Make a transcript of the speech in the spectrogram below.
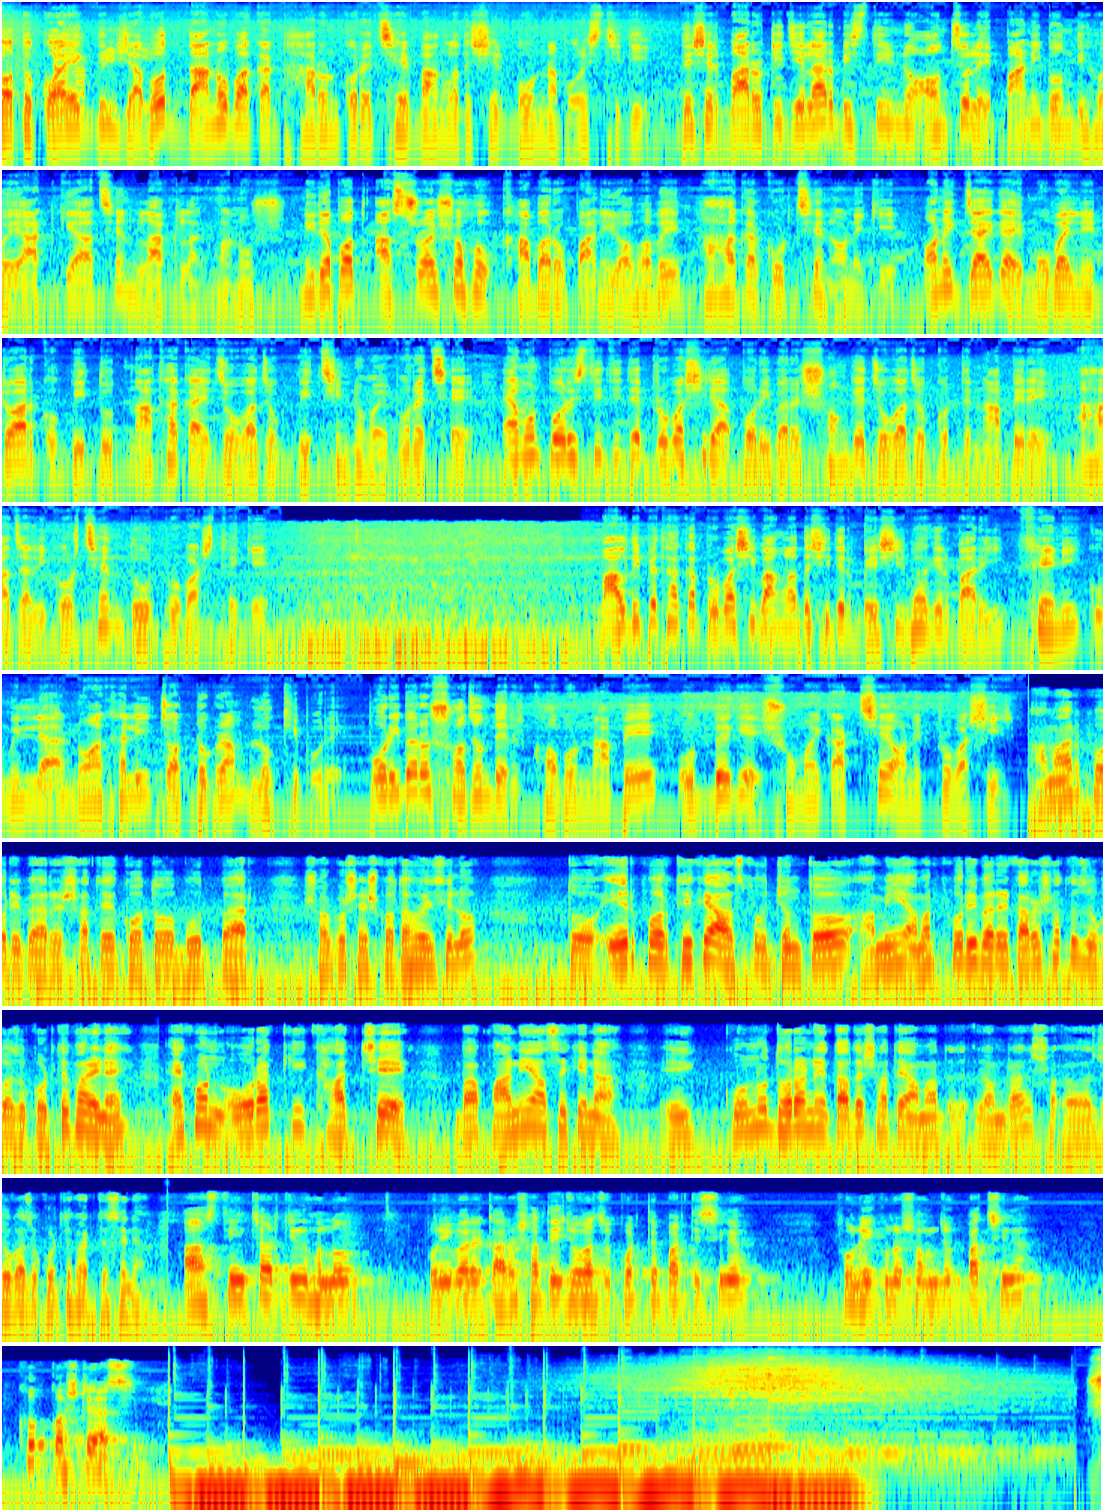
গত কয়েকদিন যাবৎ দানব আকার ধারণ করেছে বাংলাদেশের বন্যা পরিস্থিতি। দেশের বারোটি জেলার বিস্তীর্ণ অঞ্চলে পানিবন্দী হয়ে আটকে আছেন লাখ লাখ মানুষ। নিরাপদ আশ্রয় সহ খাবার ও পানির অভাবে হাহাকার করছেন অনেকে। অনেক জায়গায় মোবাইল নেটওয়ার্ক ও বিদ্যুৎ না থাকায় যোগাযোগ বিচ্ছিন্ন হয়ে পড়েছে। এমন পরিস্থিতিতে প্রবাসীরা পরিবারের সঙ্গে যোগাযোগ করতে না পেরে আহাজারি করছেন দূর প্রবাস থেকে। মালদ্বীপে থাকা প্রবাসী বাংলাদেশিদের বেশিরভাগের বাড়ি ফেনী কুমিল্লা নোয়াখালী চট্টগ্রাম লক্ষ্মীপুরে। পরিবার ও স্বজনদের খবর না পেয়ে উদ্বেগে সময় কাটছে অনেক প্রবাসীর। আমার পরিবারের সাথে গত বুধবার সর্বশেষ কথা হয়েছিল। তো এরপর থেকে আজ পর্যন্ত আমি আমার পরিবারের কারোর সাথে যোগাযোগ করতে পারি নাই। এখন ওরা কি খাচ্ছে বা পানি আছে কি না এই কোনো ধরনের তাদের সাথে আমাদের আমরা যোগাযোগ করতে পারতেছি না। আজ তিন চার দিন হলো পরিবারের কারোর সাথেই যোগাযোগ করতে পারতেছি না ফোনেই কোনো সংযোগ পাচ্ছি না খুব কষ্টে আছি।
